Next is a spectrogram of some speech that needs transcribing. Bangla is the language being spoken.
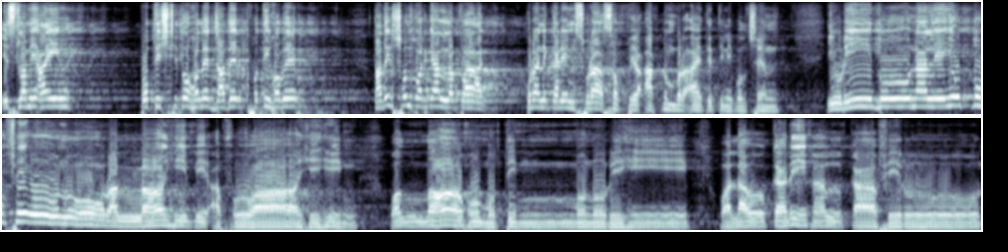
ইসলামী আইন প্রতিষ্ঠিত হলে যাদের ক্ষতি হবে, তাদের সম্পর্কে আল্লাহ পাক কোরআনে কারিম সুরা সফের আট নম্বর আয়তে তিনি বলছেন নূরিহি, ওয়ালাউ কারিহাল কাফিরুন।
